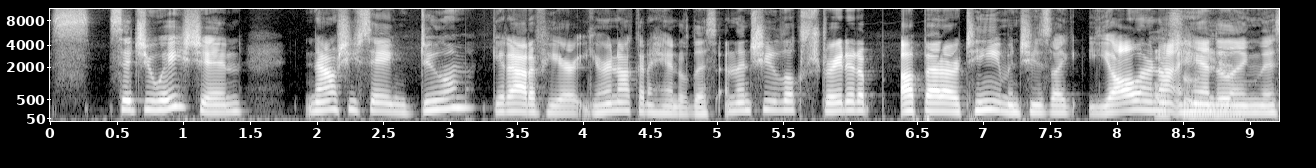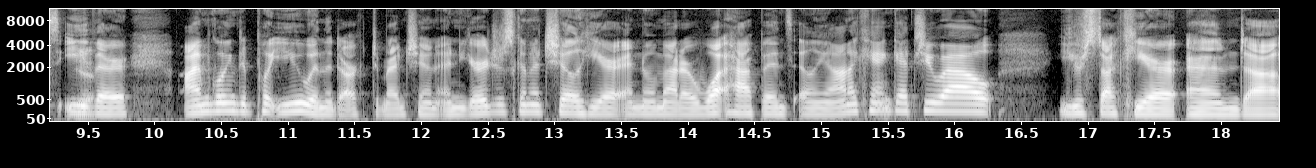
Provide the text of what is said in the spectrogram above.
s- situation, now she's saying, Doom, get out of here. You're not going to handle this. And then she looks straight at up, up at our team and she's like, Y'all are not Also you. handling this Yeah. either. I'm going to put you in the dark dimension and you're just going to chill here. And no matter what happens, Illyana can't get you out. You're stuck here. And uh,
